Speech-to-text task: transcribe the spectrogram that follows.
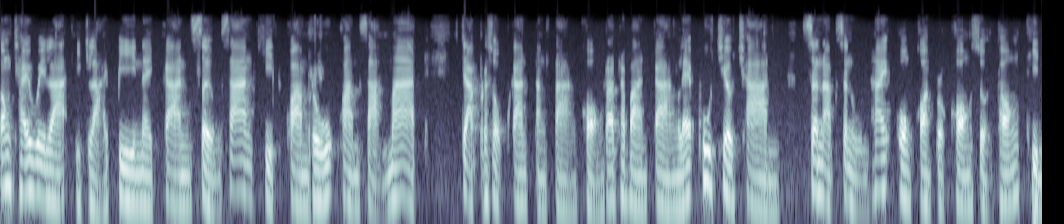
ต้องใช้เวลาอีกหลายปีในการเสริมสร้างขีดความรู้ความสามารถ จากประสบการณ์ต่างๆ ของรัฐบาลกลาง และผู้เชี่ยวชาญ สนับสนุนให้องค์กรปกครองส่วนท้องถิ่น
